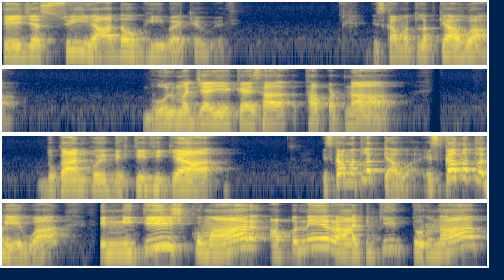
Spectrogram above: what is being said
तेजस्वी यादव भी बैठे हुए थे। इसका मतलब क्या हुआ? भूल मत जाइए कैसा था पटना। दुकान कोई दिखती थी क्या? इसका मतलब क्या हुआ? इसका मतलब ये हुआ कि नीतीश कुमार अपने राज्य की तुलना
